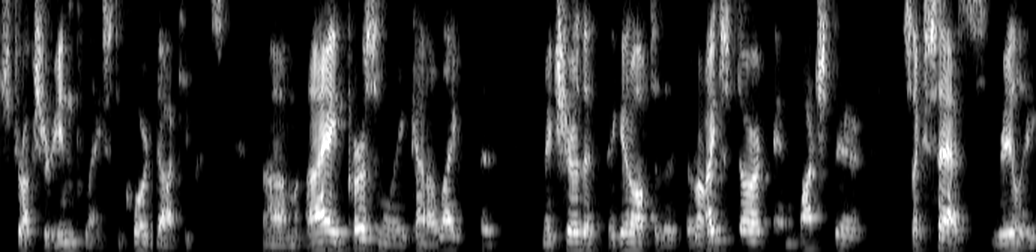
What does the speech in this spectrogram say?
structure in place, the core documents. Um, I personally kind of like to make sure that they get off to the, the right start and watch their success really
